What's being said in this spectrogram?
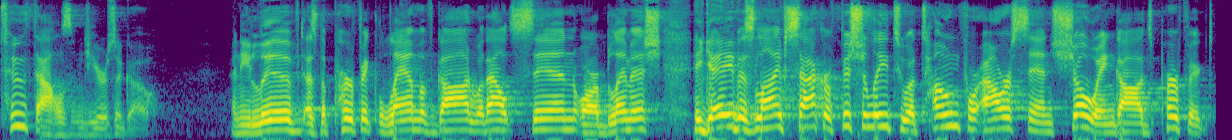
2,000 years ago. And he lived as the perfect Lamb of God without sin or blemish. He gave his life sacrificially to atone for our sin, showing God's perfect,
